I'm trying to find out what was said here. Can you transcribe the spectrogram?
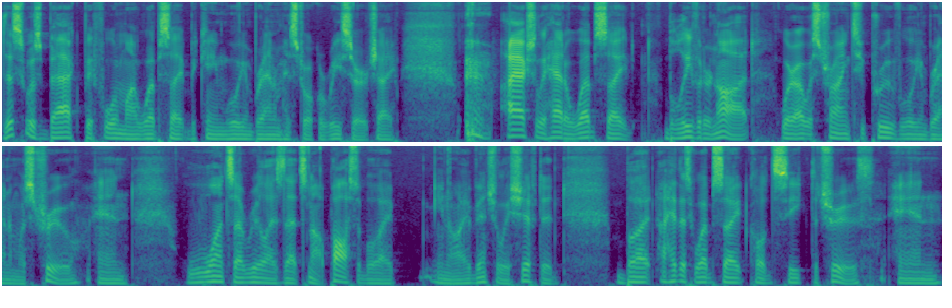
this was back before my website became William Branham Historical Research. I I actually had a website, believe it or not, where I was trying to prove William Branham was true and once I realized that's not possible, I you know, I eventually shifted. But I had this website called Seek the Truth, and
